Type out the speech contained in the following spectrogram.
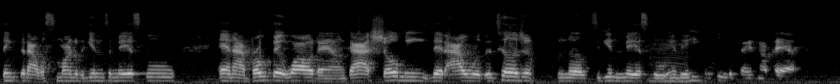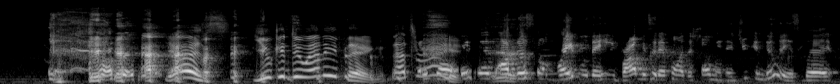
think that I was smart enough to get into med school and I broke that wall down. God showed me that I was intelligent enough to get in med school, mm-hmm. and then He completely changed my path. yes, you can do anything. That's right. it's just, I'm just so grateful that he brought me to that point to show me that you can do this, but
